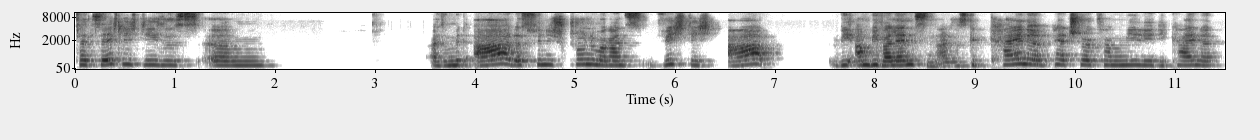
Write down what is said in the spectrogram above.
tatsächlich dieses, ähm, also mit A, das finde ich schon immer ganz wichtig, A wie Ambivalenzen. Also es gibt keine Patchwork-Familie, die keine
